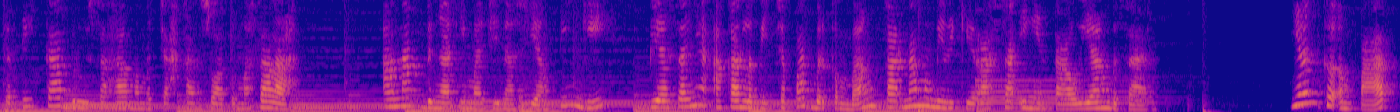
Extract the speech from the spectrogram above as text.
ketika berusaha memecahkan suatu masalah. Anak dengan imajinasi yang tinggi biasanya akan lebih cepat berkembang karena memiliki rasa ingin tahu yang besar. Yang keempat,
